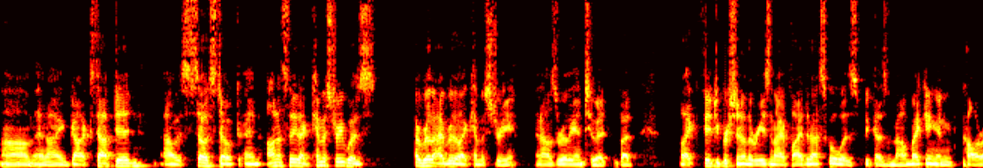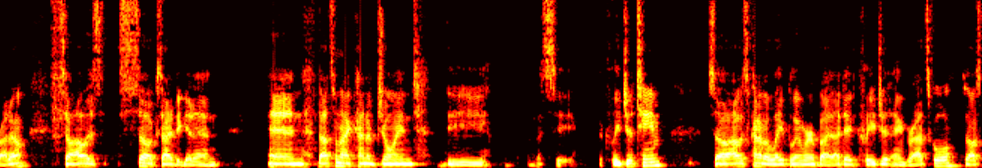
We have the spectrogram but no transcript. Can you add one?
um, and I got accepted. I was so stoked, and honestly, like chemistry was, I really I really like chemistry, and I was really into it, but like 50% of the reason I applied to that school was because of mountain biking in Colorado. So I was so excited to get in. And that's when I kind of joined the, let's see, the collegiate team. So I was kind of a late bloomer, but I did collegiate and grad school. So I was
